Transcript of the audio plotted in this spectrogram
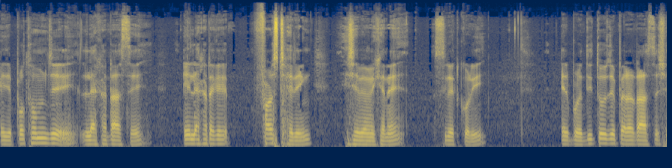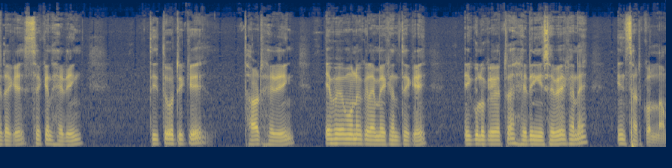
এই যে প্রথম যে লেখাটা আছে, এই লেখাটাকে ফার্স্ট হেডিং হিসেবে আমি এখানে সিলেক্ট করি। এরপরে দ্বিতীয় যে প্যারাটা আছে সেটাকে সেকেন্ড হেডিং তৃতীয়টিকে থার্ড হেডিং এভাবে মনে করি আমি এখান থেকে এগুলোকে একটা হেডিং হিসেবে এখানে ইনসার্ট করলাম।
